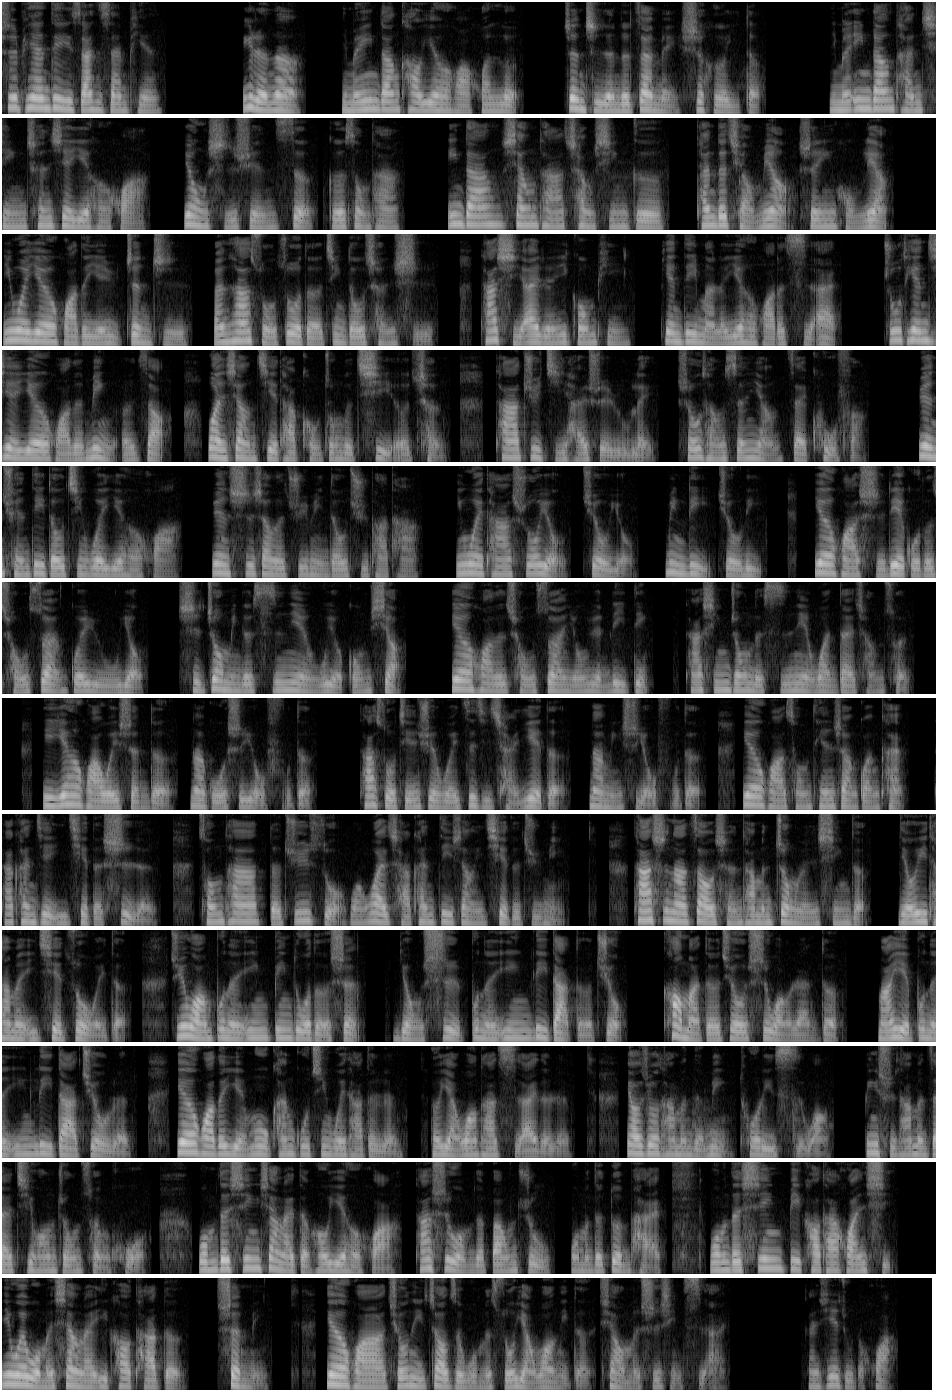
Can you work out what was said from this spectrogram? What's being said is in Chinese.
诗篇第三十三篇：一人啊，你们应当靠耶和华欢乐，正直人的赞美是合宜的。你们应当弹琴称谢耶和华，用十弦瑟歌颂他，应当向他唱新歌，弹得巧妙，声音洪亮。因为耶和华的言语正直，凡他所做的尽都诚实。他喜爱仁义公平，遍地满了耶和华的慈爱。诸天借耶和华的命而造，万象借他口中的气而成。他聚集海水如泪，收藏生羊在库房。愿全地都敬畏耶和华，愿世上的居民都惧怕他，因为他说有就有，命立就立。耶和华使列国的筹算归于无有，使众民的思念无有功效。耶和华的筹算永远立定，他心中的思念万代长存。以耶和华为神的那国是有福的，他所拣选为自己产业的那民是有福的。耶和华从天上观看，他看见一切的世人，从他的居所往外查看地上一切的居民。他是那造成他们众人心的，留意他们一切作为的。君王不能因兵多得胜，勇士不能因力大得救，靠马得救是枉然的。马也不能因力大救人。耶和华的眼目看顾敬畏他的人和仰望他慈爱的人，要救他们的命脱离死亡，并使他们在饥荒中存活。我们的心向来等候耶和华，他是我们的帮助，我们的盾牌。我们的心必靠他欢喜，因为我们向来依靠他的圣名。耶和华，求你照着我们所仰望你的，向我们施行慈爱。感谢主的话。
